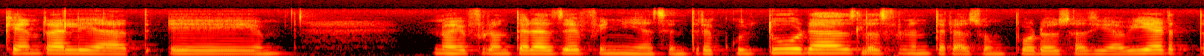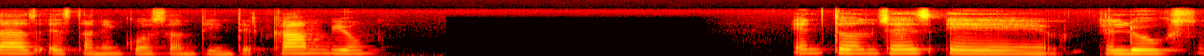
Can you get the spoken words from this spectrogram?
que en realidad eh, no hay fronteras definidas entre culturas, las fronteras son porosas y abiertas, están en constante intercambio. Entonces, eh, Lux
